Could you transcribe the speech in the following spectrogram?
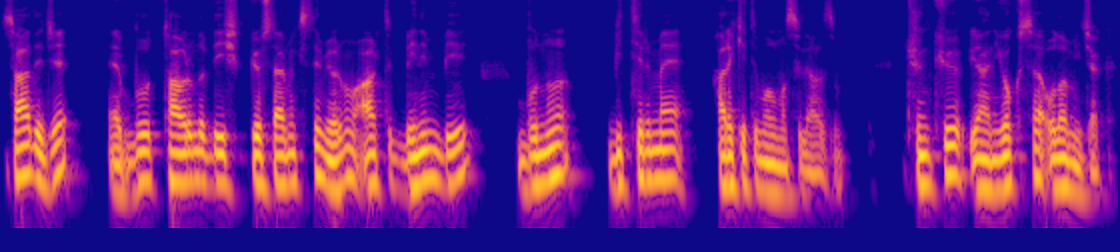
Sadece e, bu tavrımda bir değişiklik göstermek istemiyorum ama artık benim bir bunu bitirme hareketim olması lazım. Çünkü yani yoksa olamayacak.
